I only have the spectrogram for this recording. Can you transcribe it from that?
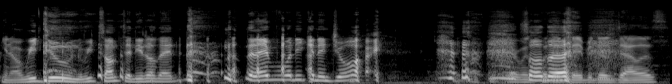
you know, read Dune, read something, you know, that that everybody can enjoy. So the- David does Dallas.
